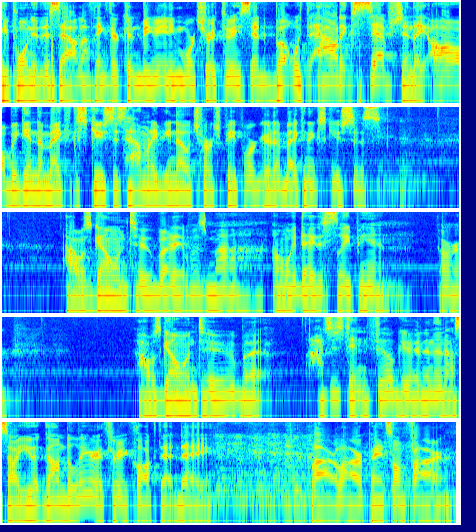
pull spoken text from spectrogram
He pointed this out, and I think there couldn't be any more truth to it. He said, But without exception, they all begin to make excuses. How many of you know church people are good at making excuses? I was going to, but it was my only day to sleep in. Or I was going to, but I just didn't feel good. And then I saw you at Gondolier at 3 o'clock that day. liar, liar, pants on fire.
